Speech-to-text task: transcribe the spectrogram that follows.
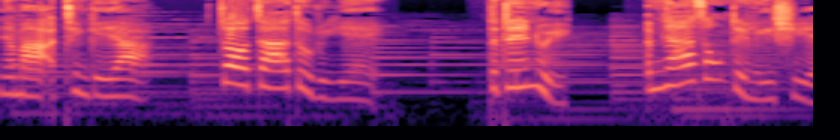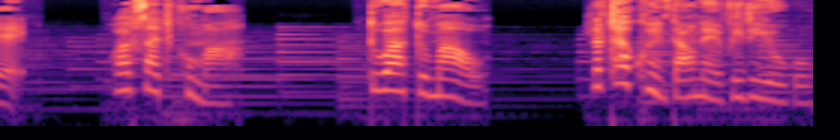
မြန်မာအထင်ကရကြော်ကြားသူတွေရဲ့ သတင်းတွေအများဆုံးတင်လေးရှိရဲ့ website တစ်ခုမှာသူကသူမကိုလက်ထပ်ခွင့်တောင်းတဲ့ဗီဒီယိုကို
